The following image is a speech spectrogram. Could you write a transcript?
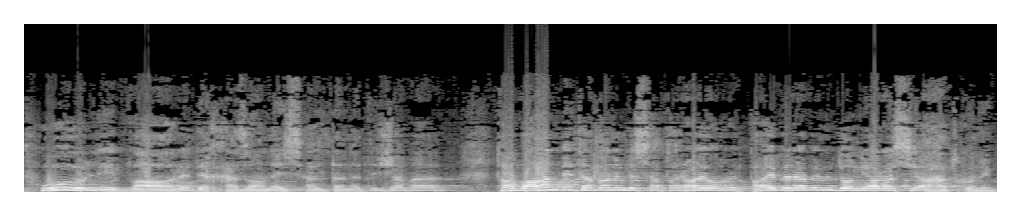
پولی وارد خزانه سلطنتی شود تا با آن بتوانیم به سفرهای اروپایی برویم دنیا را سیاحت کنیم.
